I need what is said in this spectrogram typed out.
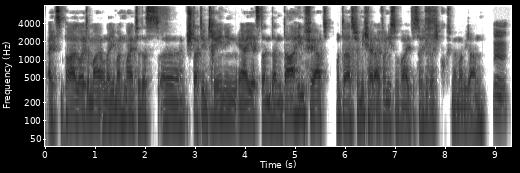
als ein paar Leute mal oder jemand meinte, dass äh, statt dem Training er jetzt dann dann dahin fährt und da es für mich halt einfach nicht so weit ist, habe ich gesagt, ich guck's mir mal wieder an. Mhm.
